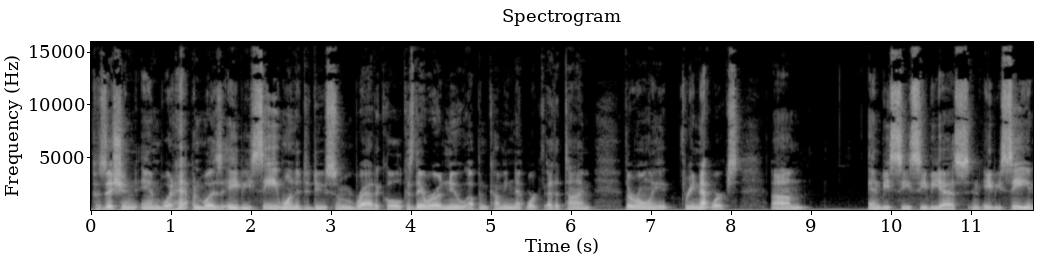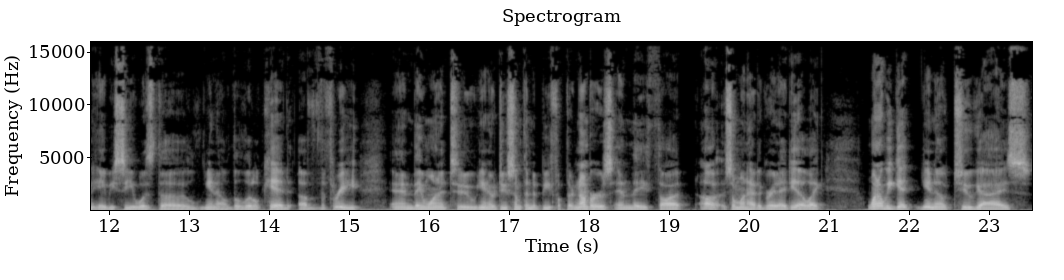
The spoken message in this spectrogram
position. And what happened was abc wanted to do some radical because they were a new up and coming network at the time there were only three networks um, nbc cbs and abc and abc was the you know the little kid of the three and they wanted to you know do something to beef up their numbers and they thought oh someone had a great idea like why don't we get you know two guys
